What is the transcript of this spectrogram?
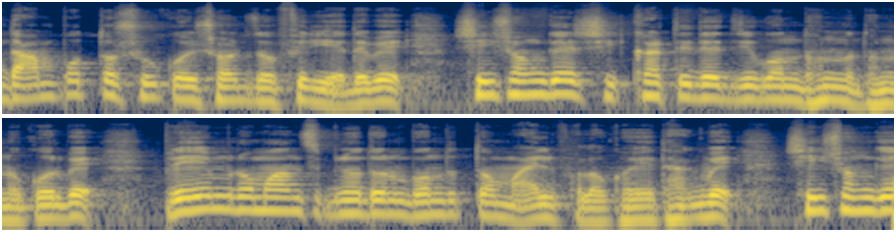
দাম্পত্য সুখ ঐশ্বর্য ফিরিয়ে দেবে? সেই সঙ্গে শিক্ষার্থীদের জীবন ধন্য ধন্য করবে। প্রেম, রোমান্স, বিনোদন, বন্ধুত্ব মাইল ফলক হয়ে থাকবে। সেই সঙ্গে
